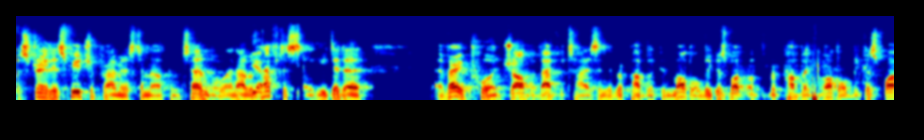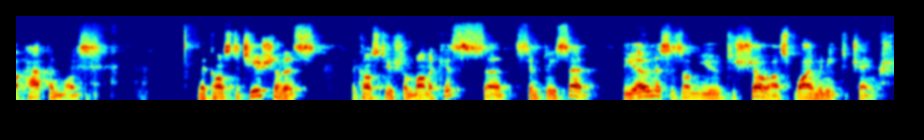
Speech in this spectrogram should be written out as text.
Australia's future Prime Minister Malcolm Turnbull. And I would yep. have to say he did a, a very poor job of advertising the Republican model because what the Republic model because what happened was the constitutionalists, the constitutional monarchists, uh, simply said the onus is on you to show us why we need to change.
